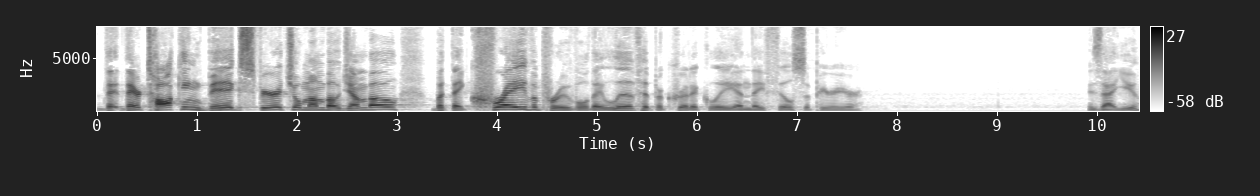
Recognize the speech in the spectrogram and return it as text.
They're talking big spiritual mumbo jumbo, but they crave approval, they live hypocritically, and they feel superior. Is that you?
